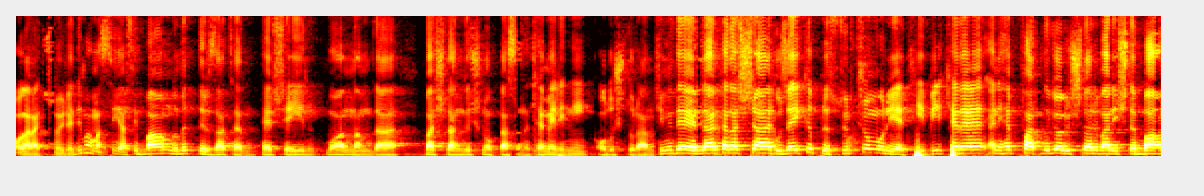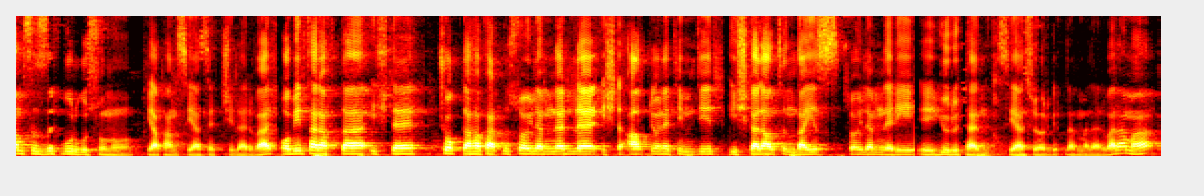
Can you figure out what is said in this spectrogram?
olarak söyledim ama siyasi bağımlılıktır zaten her şeyin bu anlamda başlangıç noktasını, temelini oluşturan. Şimdi değerli arkadaşlar, Kuzey Kıbrıs Türk Cumhuriyeti bir kere yani hep farklı görüşler var işte bağımsızlık vurgusunu yapan siyasetçiler var. O bir tarafta işte çok daha farklı söylemlerle işte alt yönetimdir, işgal altındayız söylemleri e, yürüten siyasi örgütlenmeler var ama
